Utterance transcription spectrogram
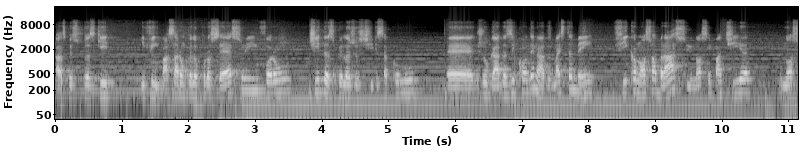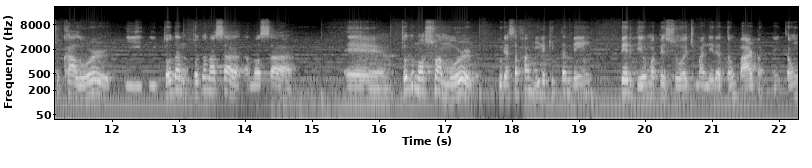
as pessoas que, enfim, passaram pelo processo e foram tidas pela justiça como é, julgadas e condenadas. Mas também fica o nosso abraço e nossa empatia o nosso calor e, e toda, toda a nossa, a nossa é, todo o nosso amor por essa família que também perdeu uma pessoa de maneira tão bárbara. Né? Então,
